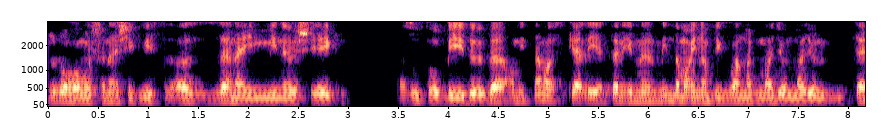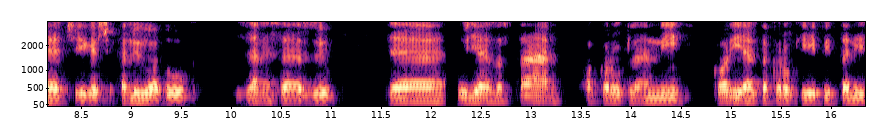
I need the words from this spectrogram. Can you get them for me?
rohamosan esik vissza a zenei minőség az utóbbi időben, amit nem azt kell érteni, mert mind a mai napig vannak nagyon-nagyon tehetséges előadók, zeneszerzők, de ugye ez a sztár akarok lenni, karriert akarok építeni,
